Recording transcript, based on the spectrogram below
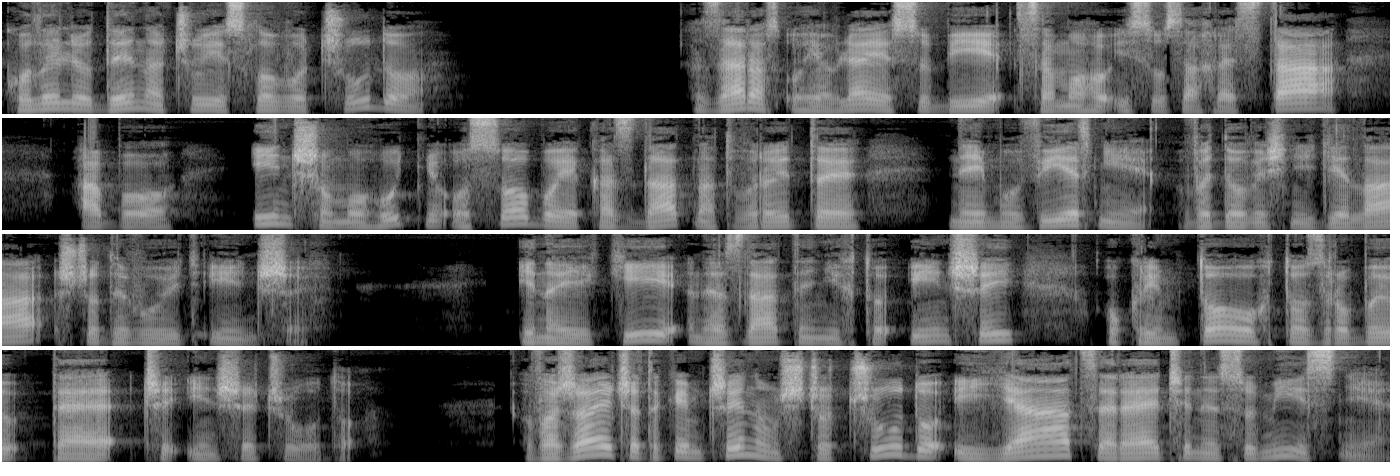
коли людина чує слово чудо, зараз уявляє собі самого Ісуса Христа або іншу могутню особу, яка здатна творити неймовірні видовищні діла, що дивують інших, і на які не здатний ніхто інший, окрім того, хто зробив те чи інше чудо. Вважаючи таким чином, що чудо і я це речі несумісні,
